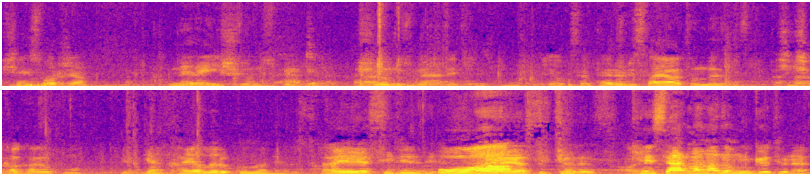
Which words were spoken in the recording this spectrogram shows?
Bir şey soracağım. Nereye işiyorsunuz peki? İşiyorsunuz mu yani? Yoksa terörist hayatında hiç kaka yok mu? Biz gel kayaları kullanıyoruz. Kayaya siliriz. Oha! Kayaya sıçarız. Keser lan adamın götünü.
